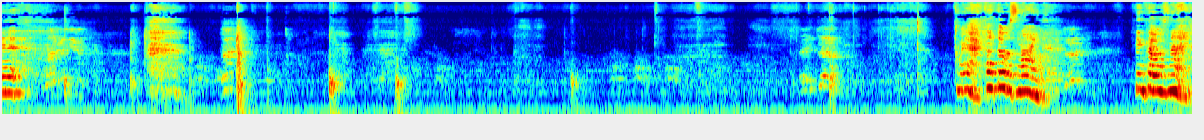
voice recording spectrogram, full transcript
it. Man, I thought that was nine. I think that was nine.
